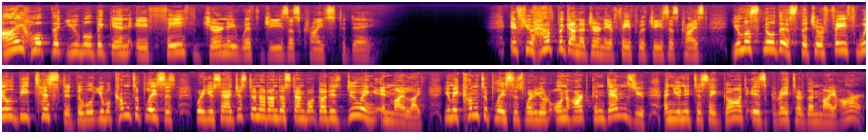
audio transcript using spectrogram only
I hope that you will begin a faith journey with Jesus Christ today. If you have begun a journey of faith with Jesus Christ, you must know this that your faith will be tested. You will come to places where you say, I just do not understand what God is doing in my life. You may come to places where your own heart condemns you, and you need to say, God is greater than my heart.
